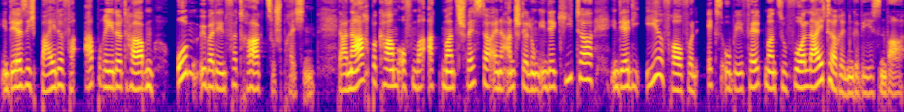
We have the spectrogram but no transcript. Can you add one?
in der sich beide verabredet haben, um über den Vertrag zu sprechen. Danach bekam offenbar Ackmanns Schwester eine Anstellung in der Kita, in der die Ehefrau von Ex-OB Feldmann zuvor Leiterin gewesen war.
